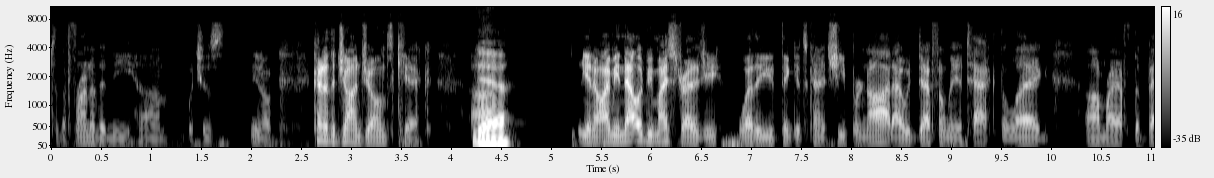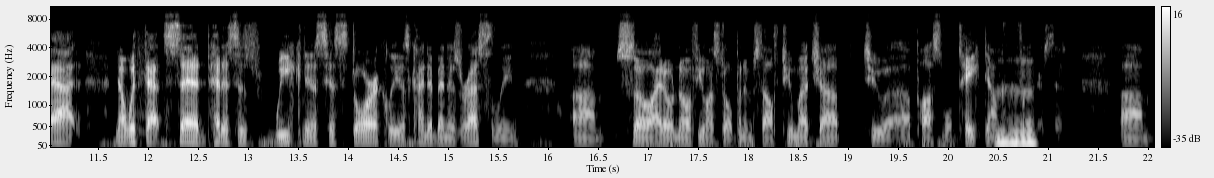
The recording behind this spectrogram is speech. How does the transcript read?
to the front of the knee, um, which is you know kind of the Jon Jones kick. Um, Yeah, you know, I mean, that would be my strategy. Whether you think it's kind of cheap or not, I would definitely attack the leg um, right off the bat. Now, with that said, Pettis's weakness historically has kind of been his wrestling. Um, so I don't know if he wants to open himself too much up to a, a possible takedown Mhm. from Ferguson. Um,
